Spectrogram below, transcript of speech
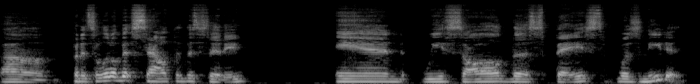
um, but it's a little bit south of the city, and we saw the space was needed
